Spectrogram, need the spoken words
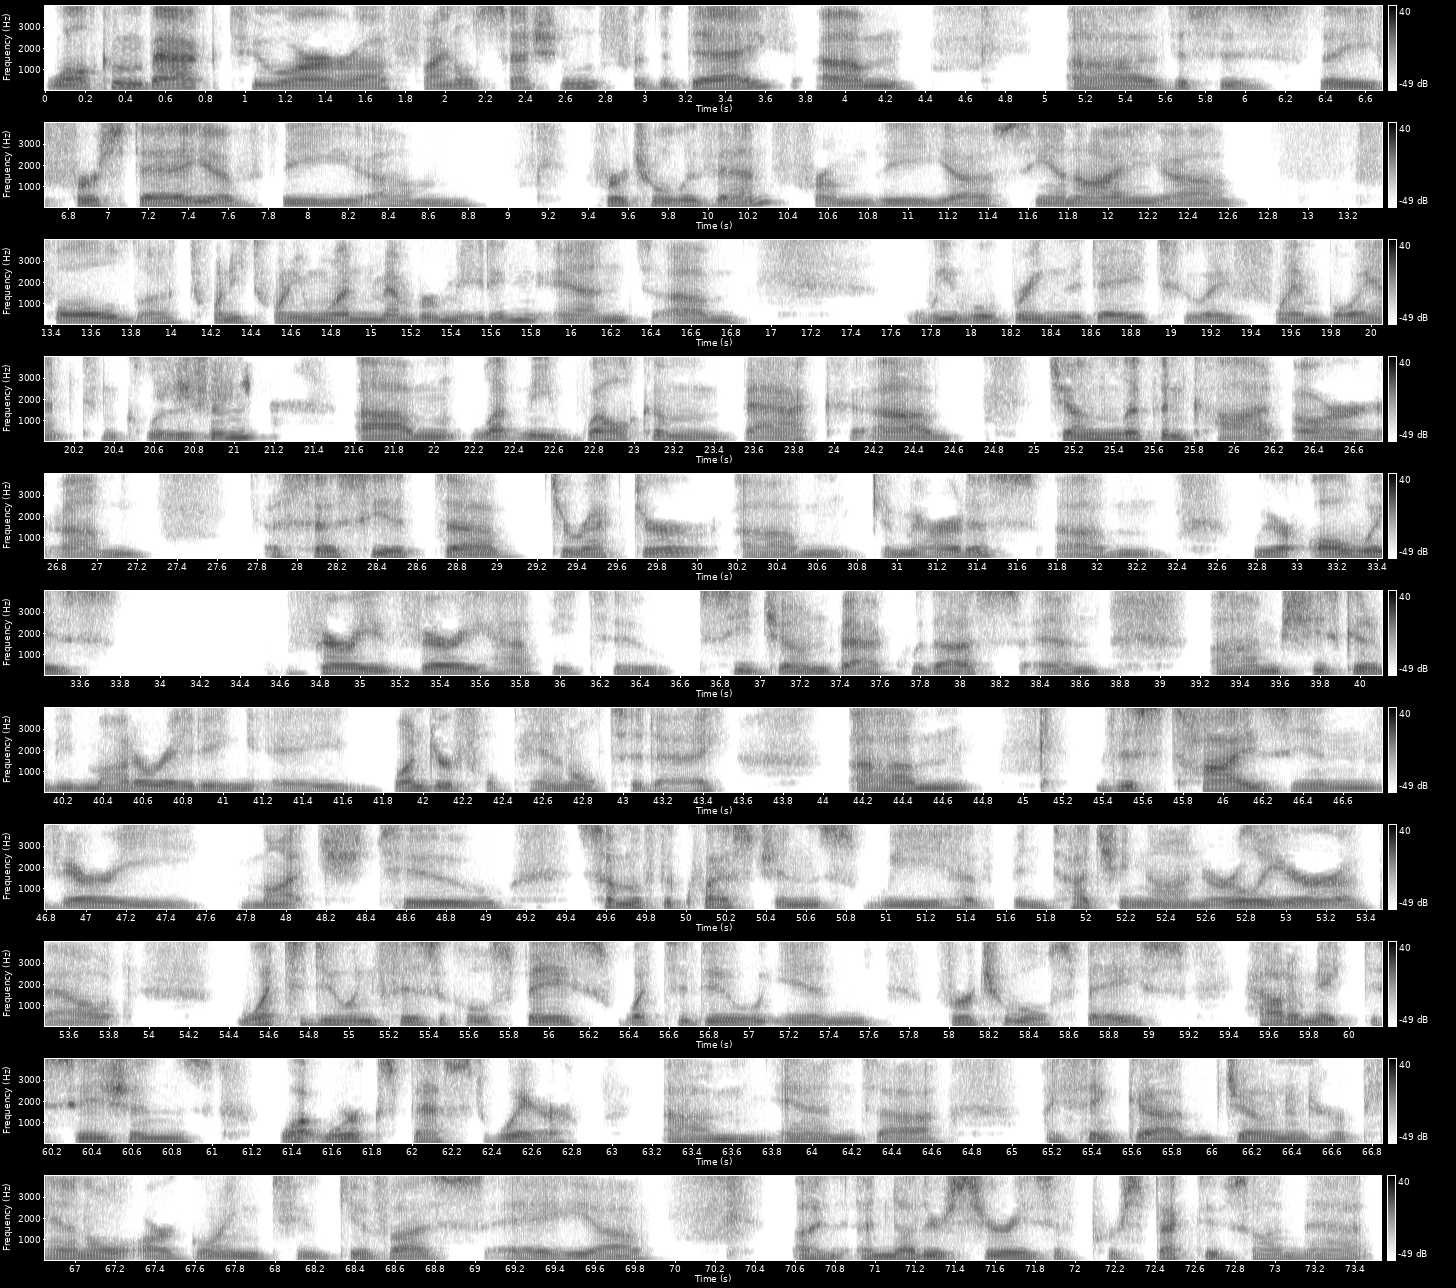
Welcome back to our uh, final session for the day. Um, uh, this is the first day of the um, virtual event from the uh, CNI uh, Fall uh, 2021 member meeting. And um, we will bring the day to a flamboyant conclusion. Um, let me welcome back uh, Joan Lippincott, our um, Associate uh, Director um, Emeritus. Um, we are always very, very happy to see Joan back with us. And um, she's going to be moderating a wonderful panel today. Um, this ties in very much to some of the questions we have been touching on earlier about what to do in physical space, what to do in virtual space, how to make decisions, what works best where. Um, and uh, I think uh, Joan and her panel are going to give us a, uh, another series of perspectives on that.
